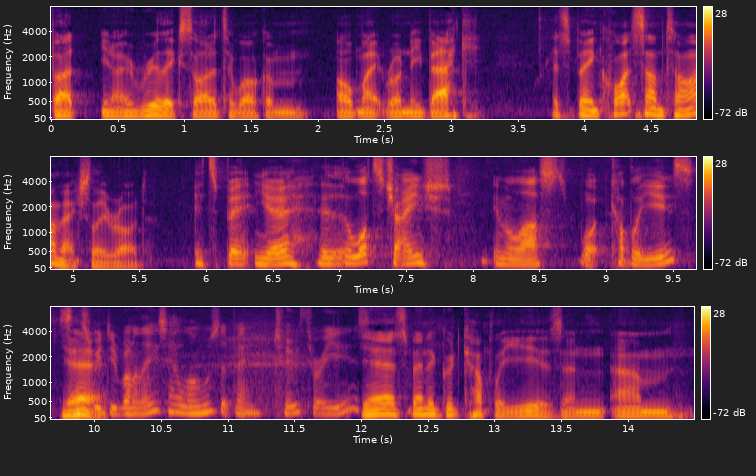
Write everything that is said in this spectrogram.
but, you know, really excited to welcome old mate Rodney back. It's been quite some time actually, Rod. It's been yeah, a lot's changed in the last what couple of years Yeah. since we did one of these. How long was it been? Two, three years? Yeah, it's been a good couple of years, and um,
